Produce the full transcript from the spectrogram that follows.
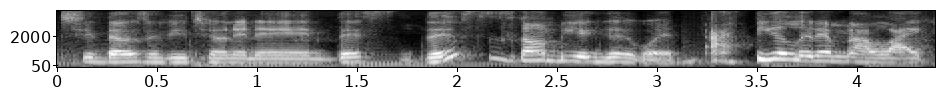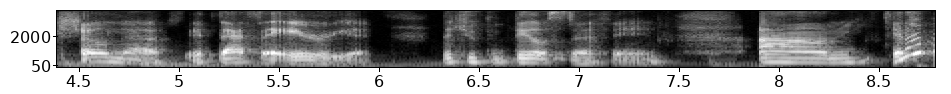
To those of you tuning in, this this is gonna be a good one. I feel it in my like show enough, if that's an area that you can feel stuff in. Um, and I'm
